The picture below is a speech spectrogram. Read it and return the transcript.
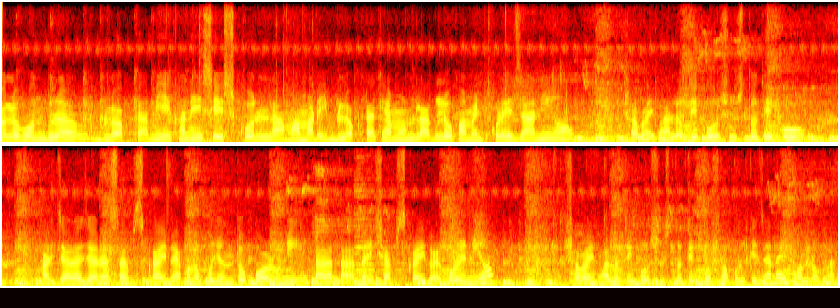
চলো বন্ধুরা, ব্লগটা আমি এখানেই শেষ করলাম। আমার এই ব্লগটা কেমন লাগল কমেন্ট করে জানিও। সবাই ভালো থেকো, সুস্থ থেকো। আর যারা যারা সাবস্ক্রাইব এখনও পর্যন্ত করনি, তারা তাড়াতাড়ি সাবস্ক্রাইবার করে নিও। সবাই ভালো থেকো, সুস্থ থেকো। সকলকে জানাই ধন্যবাদ।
